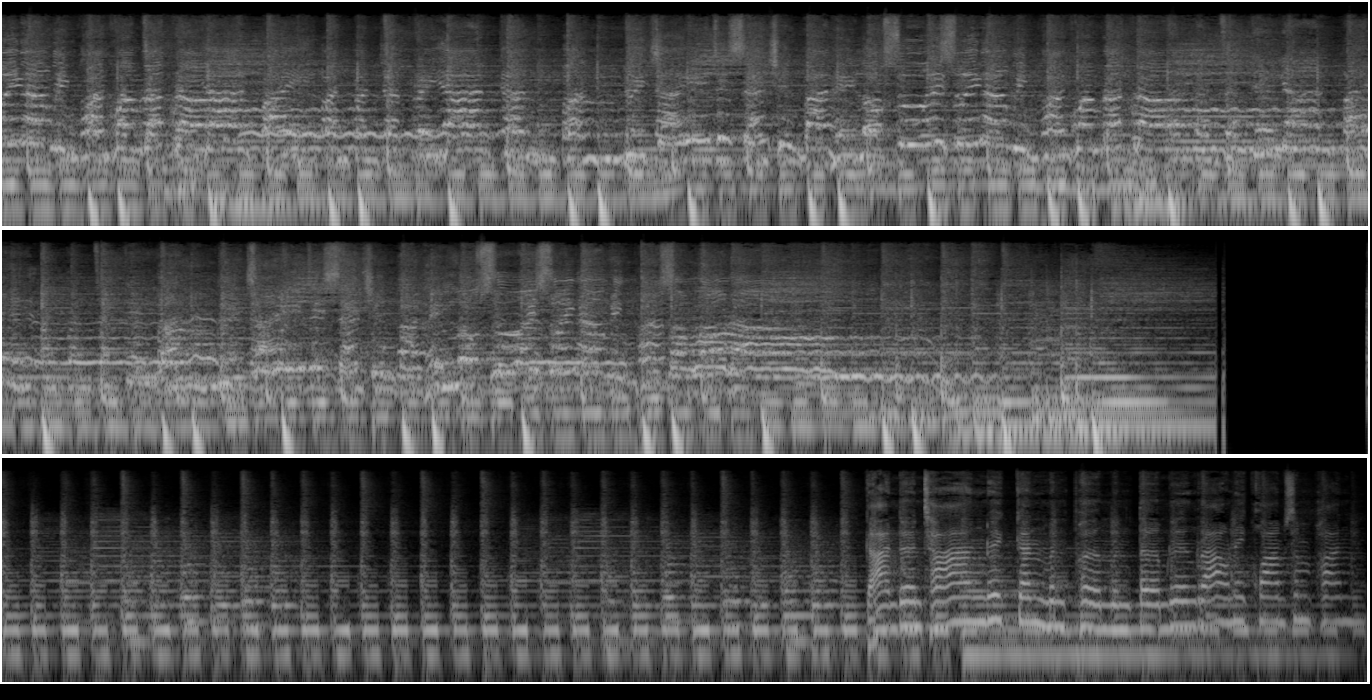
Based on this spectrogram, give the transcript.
วยสวยงามวิ่งผ่านความรักเรายานไปปั่นปั่นจักรยานกันปั่นด้วยใจที่แสนชื่นบานให้โลกสวยสวยงามวิ่งผ่านความรักเราจักรยานไปปั่นจักรยานด้วยใจที่แสนชื่นบานให้โลกสวยสวยงาม การเดินทางด้วยกันมันเพิ่มมันเติมเรื่องราวในความสัมพันธ์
